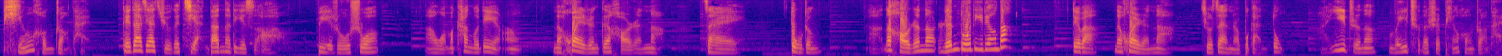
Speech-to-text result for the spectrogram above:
平衡状态。给大家举个简单的例子啊，比如说，啊，我们看过电影，那坏人跟好人呐在斗争，啊，那好人呢人多力量大，对吧？那坏人呢就在那儿不敢动，啊，一直呢维持的是平衡状态。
